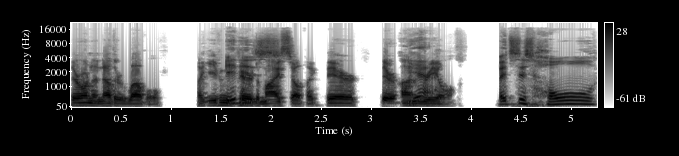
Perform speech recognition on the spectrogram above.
they're on another level. Like even compared is- to my stuff, like they're they're Yeah. unreal. it's this whole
